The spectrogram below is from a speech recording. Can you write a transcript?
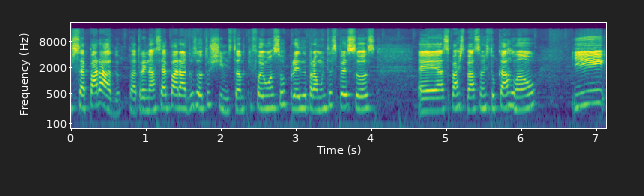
separado, para treinar separado dos outros times. Tanto que foi uma surpresa para muitas pessoas é, as participações do Carlão. E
